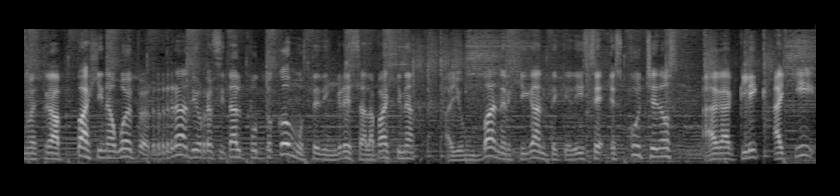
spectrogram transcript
nuestra página web radiorecital.com. Usted ingresa a la página, hay un banner gigante que dice escúchenos, haga clic aquí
